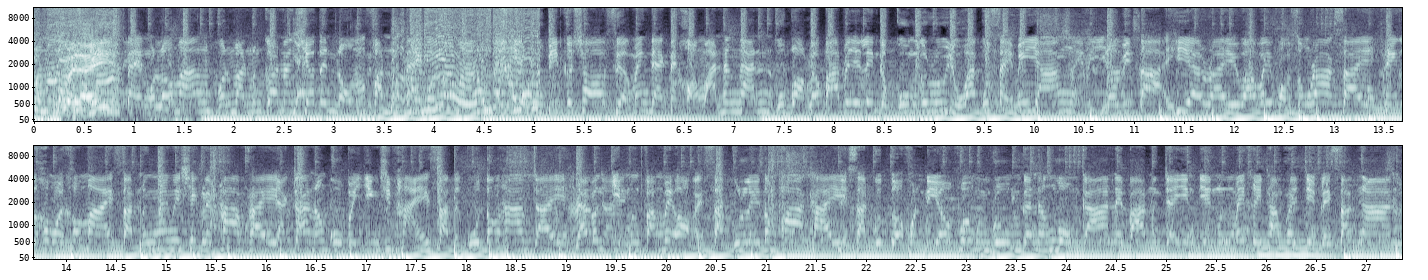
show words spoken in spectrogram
สัตว์คุยอะไรแตกหมดแล้วมั้งวันวันๆมึงก็นั่งเคี้ยวแต่หนมฟันมึงแตกหมดแล้วมั้งไอ้ที่กูบีทก็ชอบเสือกแม่งแดกแต่ของหวานทั้งนั้นกูบอกแล้วบาสไม่ได้เล่นกับกูมึงก็รู้อยู่ว่ากูใส่ไม่ยั้งโนบิตะเฮียอะไร ตว์กูตัวคนเดียว พวกมึงรุมกันทั้งวงการในบาสมึงใจเย็นๆมึงไม่เคยทำใครเจ็บเลยสักงานกู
